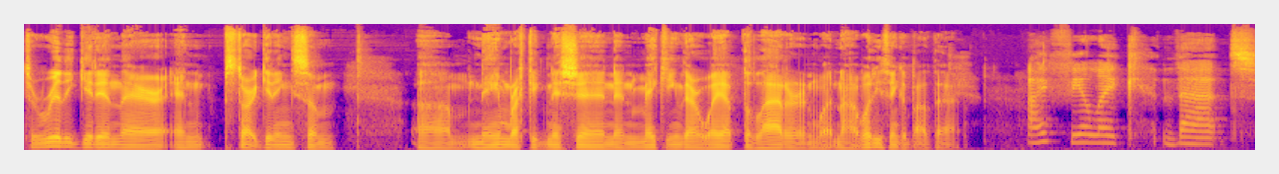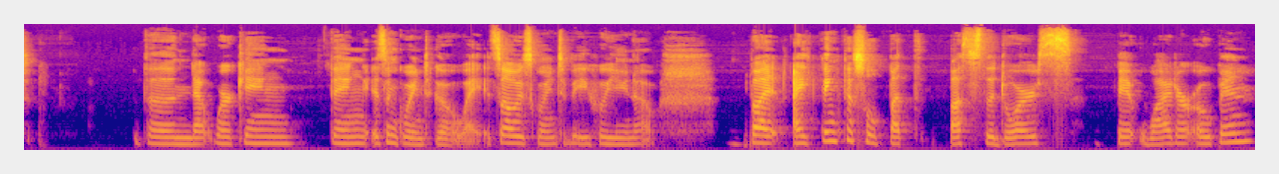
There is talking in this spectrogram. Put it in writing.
to really get in there and start getting some um, name recognition and making their way up the ladder and whatnot. What do you think about that? I feel like that the networking thing isn't going to go away. It's always going to be who you know. But I think this will but bust the doors a bit wider open.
